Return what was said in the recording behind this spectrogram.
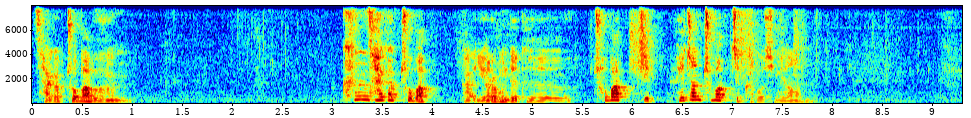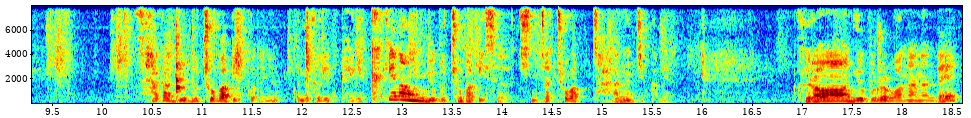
사각 초밥은 큰 사각 초밥, 그러니까 여러분들 그 초밥집 회전 초밥집 가보시면 사각 유부 초밥이 있거든요. 근데 그게 되게 크게 나온 유부 초밥이 있어요. 진짜 초밥 잘하는 집 가면 그런 유부를 원하는데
